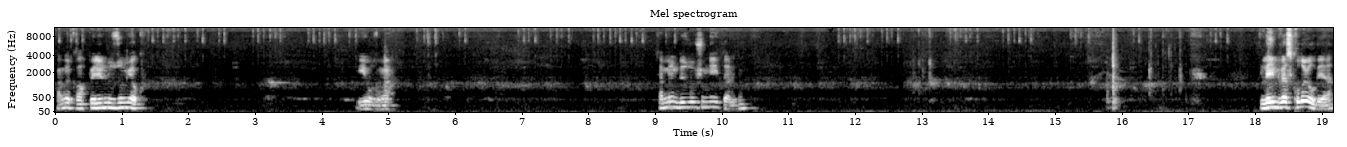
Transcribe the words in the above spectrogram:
Kanka kahpeliğin lüzumu yok. İyi oldum ha. Sen benim düz vuruşumu niye iptal ettin? Lane biraz kolay oldu ya.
